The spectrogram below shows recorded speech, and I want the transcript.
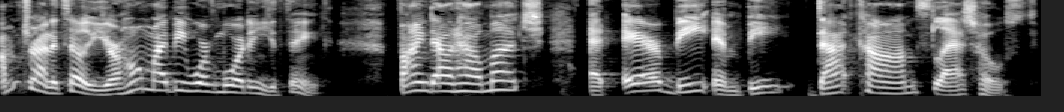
I'm trying to tell you, your home might be worth more than you think. Find out how much at airbnb.com slash host.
